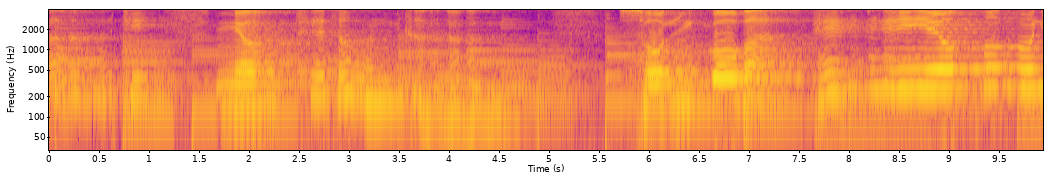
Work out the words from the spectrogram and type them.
타향살이 몇 해던가 손꼽아 헤어보니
